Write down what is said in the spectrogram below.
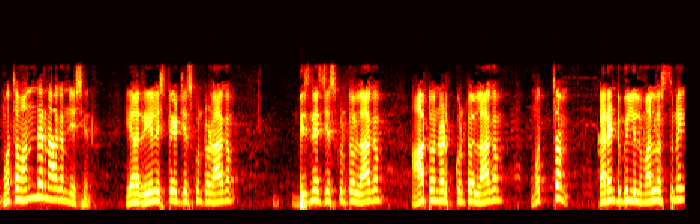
మొత్తం అందరిని ఆగం చేసిండ్రు. ఇలా రియల్ ఎస్టేట్ చేసుకుంటూ ఆగం బిజినెస్ చేసుకుంటూ లాగం ఆటో నడుపుకుంటూ లాగం మొత్తం కరెంటు బిల్లులు మళ్ళీ వస్తున్నాయి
